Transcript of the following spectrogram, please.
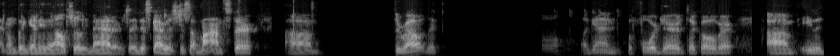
I don't think anything else really matters. This guy was just a monster. Um, throughout the again before Jared took over. Um, he was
